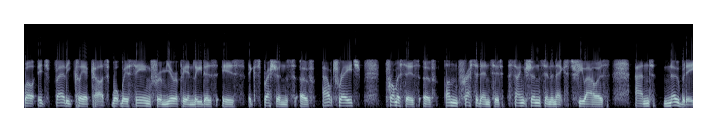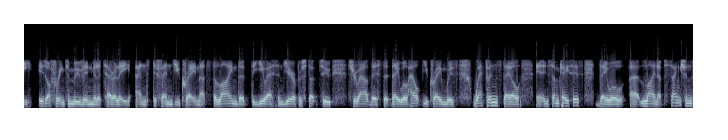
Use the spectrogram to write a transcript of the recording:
Well, it's fairly clear cut. What we're seeing from European leaders is expressions of outrage, promises of unprecedented sanctions in the next few hours, and nobody is offering to move in militarily and defend Ukraine. That's the line that the US and Europe have stuck to throughout this that they will help Ukraine with weapons. They'll, in some cases, they will uh, line up sanctions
